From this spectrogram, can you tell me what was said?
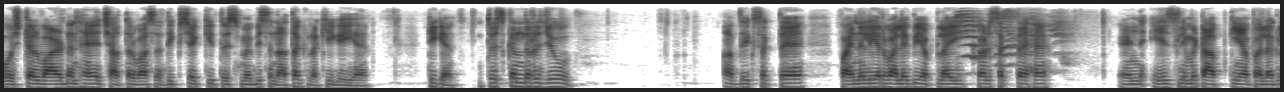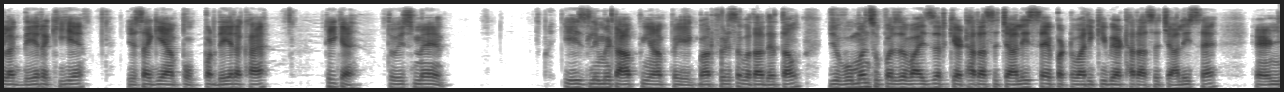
हॉस्टल वार्डन है, छात्रावास अधीक्षक की तो इसमें भी स्नातक रखी गई है। ठीक है? तो इसके अंदर जो आप देख सकते हैं फाइनल ईयर वाले भी अप्लाई कर सकते हैं। एंड एज लिमिट आपकी यहाँ पर अलग अलग दे रखी है, जैसा कि यहाँ पर ऊपर दे रखा है, ठीक है? तो इसमें एज लिमिट आप यहाँ पे एक बार फिर से बता देता हूँ। जो वुमेन सुपरवाइजर की 18 से 40 है, पटवारी की भी 18 से 40 है एंड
